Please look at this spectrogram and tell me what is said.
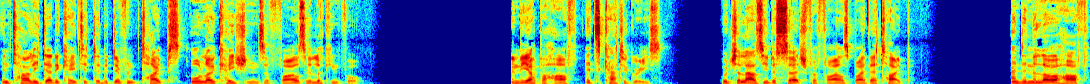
entirely dedicated to the different types or locations of files you're looking for. In the upper half, it's Categories, which allows you to search for files by their type. And in the lower half,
